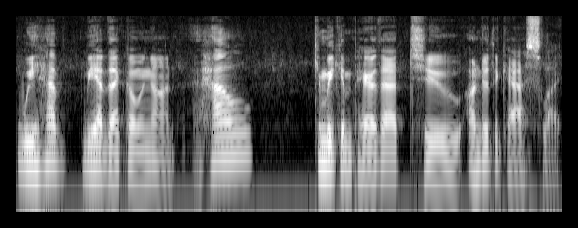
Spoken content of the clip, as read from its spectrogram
we have we have that going on. How can we compare that to under the gaslight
